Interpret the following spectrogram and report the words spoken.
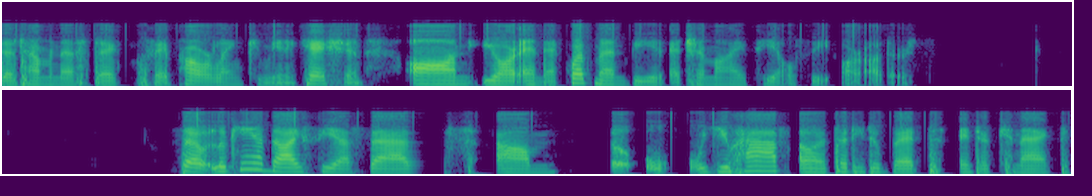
deterministic, say, power PowerLink communication on your end equipment, be it HMI, PLC, or others. So looking at the ICSS, um, you have a 32-bit interconnect,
